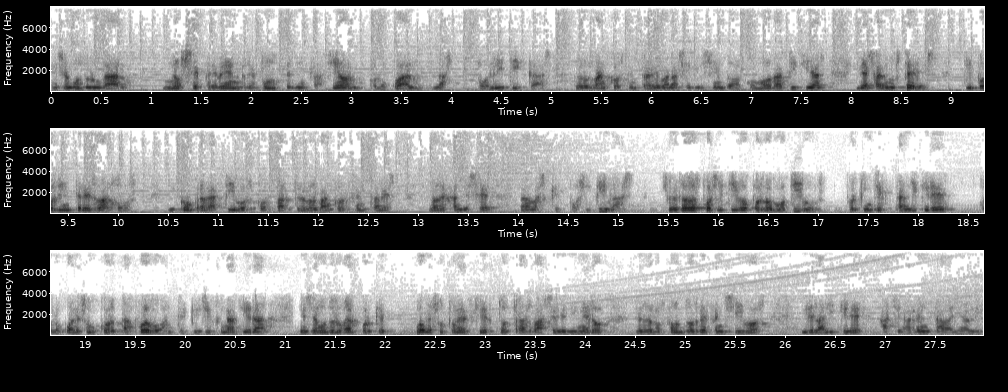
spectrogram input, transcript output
En segundo lugar, no se prevén repuntes de inflación, con lo cual las políticas de los bancos centrales van a seguir siendo acomodaticias. Y ya saben ustedes, tipos de interés bajos y compra de activos por parte de los bancos centrales no dejan de ser nada más que positivas. Sobre todo es positivo por dos motivos, porque inyectan liquidez, con lo cual es un cortafuego ante crisis financiera, y en segundo lugar porque puede suponer cierto trasvase de dinero desde los fondos defensivos y de la liquidez hacia la renta variable.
